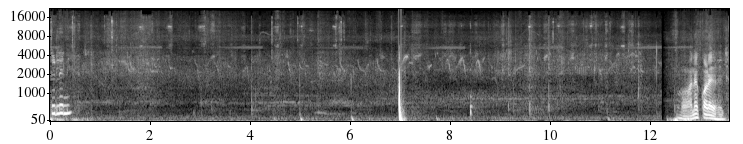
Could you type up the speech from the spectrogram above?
তুলে নি। অনেক কড়াই হয়েছে।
